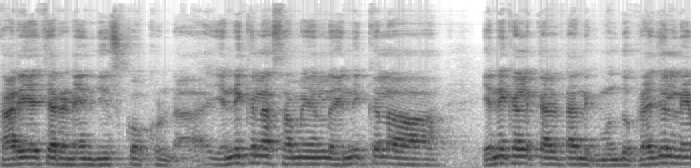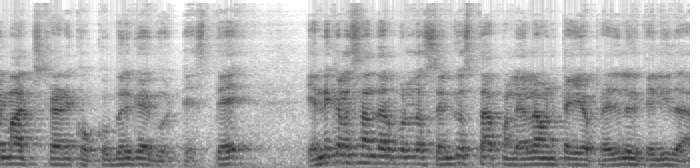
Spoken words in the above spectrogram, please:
కార్యాచరణ ఏం తీసుకోకుండా ఎన్నికల సమయంలో ఎన్నికల ఎన్నికలకు వెళ్ళటానికి ముందు ప్రజలను ఏమార్చడానికి ఒక కొబ్బరికాయ కొట్టేస్తే ఎన్నికల సందర్భంలో శంకుస్థాపనలు ఎలా ఉంటాయో ప్రజలకు తెలీదా?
